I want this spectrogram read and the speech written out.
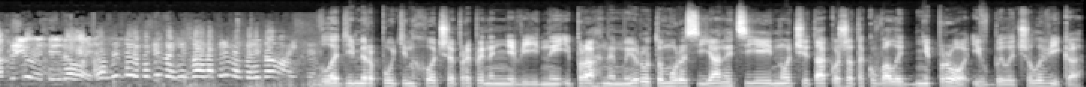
На передавай. Прийом, передавайте. Владімір Путін хоче припинення війни і прагне миру, тому росіяни цієї ночі також атакували Дніпро і вбили чоловіка.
